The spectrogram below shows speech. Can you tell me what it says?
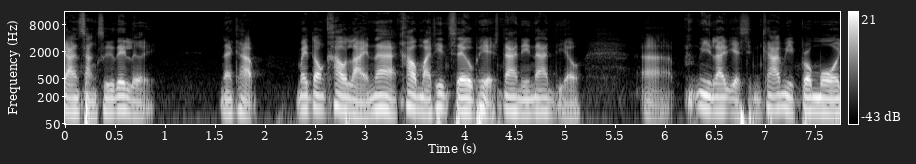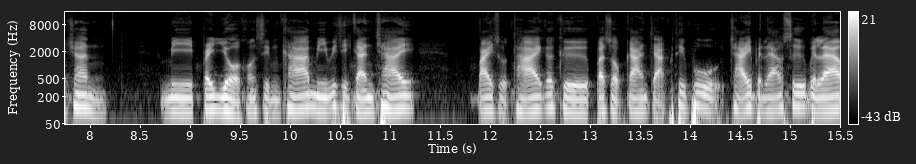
การสั่งซื้อได้เลยนะครับ ไม่ต้องเข้าหลายหน้าเข้ามาที่เซลล์เพจหน้านี้หน้าเดียว มีรายละเอียดสินค้ามีโปรโมชั่น มีประโยชน์ของสินค้ามีวิธีการใช้ไปสุดท้ายก็คือประสบการณ์จากที่ผู้ใช้ไปแล้วซื้อไปแล้ว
